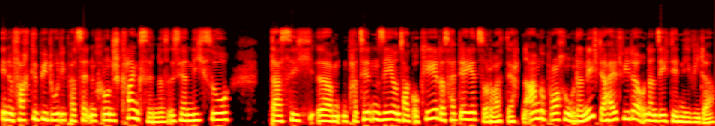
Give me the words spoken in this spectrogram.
in einem Fachgebiet, wo die Patienten chronisch krank sind. Das ist ja nicht so, dass ich ähm, einen Patienten sehe und sage, okay, das hat der jetzt oder was, der hat einen Arm gebrochen oder nicht, der heilt wieder und dann sehe ich den nie wieder.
